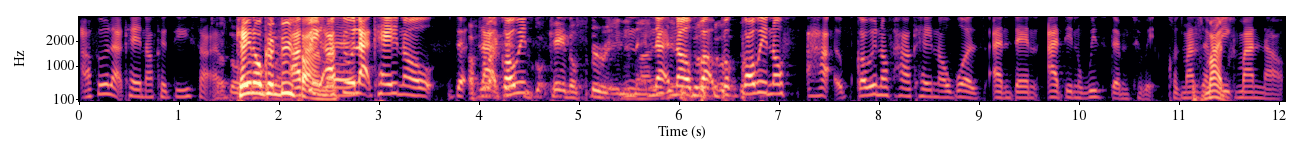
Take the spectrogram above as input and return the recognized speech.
I feel like Kano could do something. Kano can do I something. I feel like Kano, the, I feel like, like going. Got Kano spirit in him. N- no, but but going off how, going off how Kano was, and then adding wisdom to it, because man's it's a mad. big man now.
